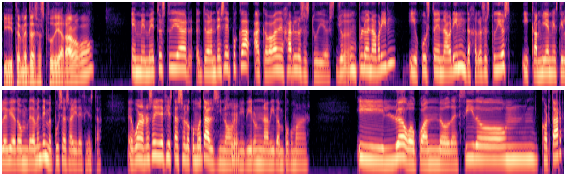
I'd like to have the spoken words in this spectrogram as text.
¿Y te metes a estudiar algo? Eh, me meto a estudiar, durante esa época acababa de dejar los estudios. Yo Mm. cumplo en abril y justo en abril dejé los estudios y cambié mi estilo de vida completamente y me puse a salir de fiesta. Eh, bueno, no salir de fiesta solo como tal, sino Sí. vivir una vida un poco más. Y luego cuando decido mm, cortar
